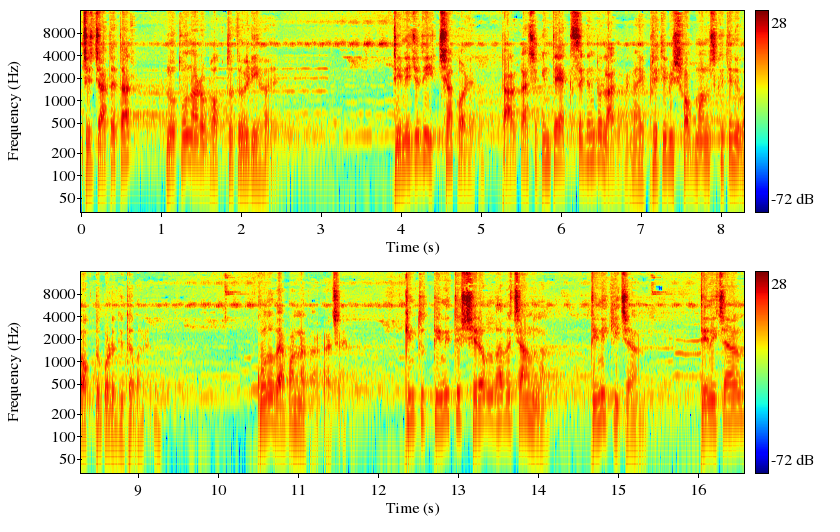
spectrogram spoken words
যে যাতে তার নতুন আরও ভক্ত তৈরি হয়। তিনি যদি ইচ্ছা করেন, তার কাছে কিন্তু এক সেকেন্ডও লাগবে না। এই পৃথিবীর সব মানুষকে তিনি ভক্ত করে দিতে পারেন। কোনো ব্যাপার না তার কাছে। কিন্তু তিনি তো সেরকমভাবে চান না। তিনি কি চান? তিনি চান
